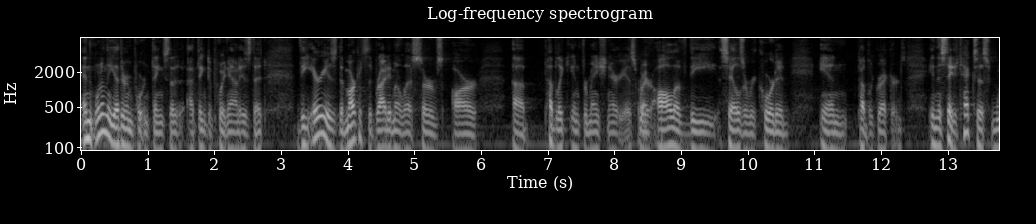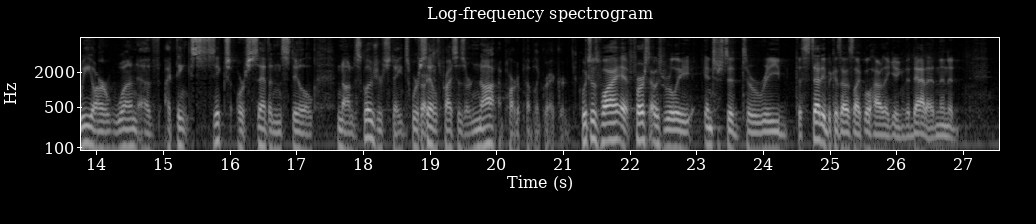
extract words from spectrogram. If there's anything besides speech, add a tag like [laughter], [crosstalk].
And one of the other important things that I think to point out is that the areas, the markets that Bright MLS serves are uh, public information areas where all of the sales are recorded in public records. In the state of Texas, we are one of, I think, six or seven still non-disclosure states where sales prices are not a part of public record. Which is why at first I was really interested to read the study because I was like, well, how are they getting the data? And then it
